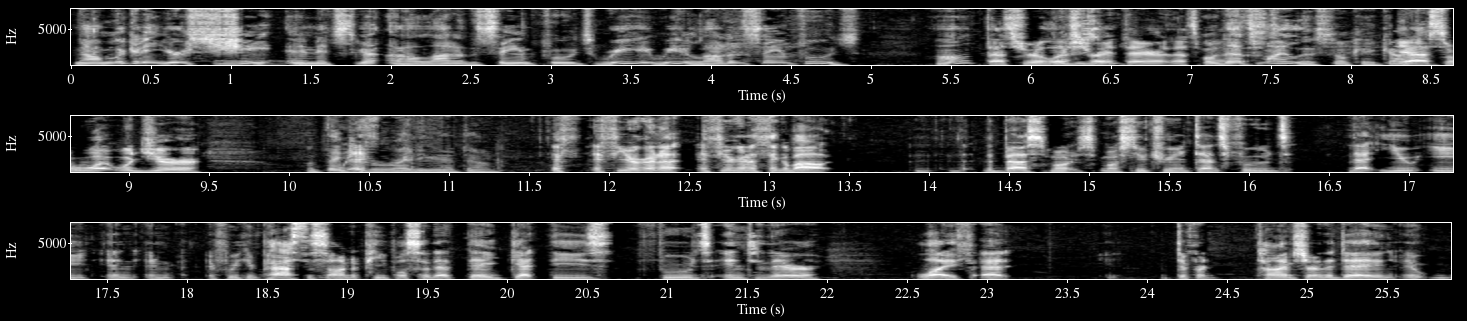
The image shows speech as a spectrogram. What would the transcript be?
Now I'm looking at your sheet, and it's got a lot of the same foods. We we eat a lot of the same foods. Huh? That's your list right it? there. That's oh, my oh, that's list. my list. Okay, got Yeah. So what would your well, thank if, you for writing that down. If if you're gonna if you're gonna think about the best most most nutrient dense foods that you eat, and and if we can pass this on to people so that they get these foods into their life at different times during the day and,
